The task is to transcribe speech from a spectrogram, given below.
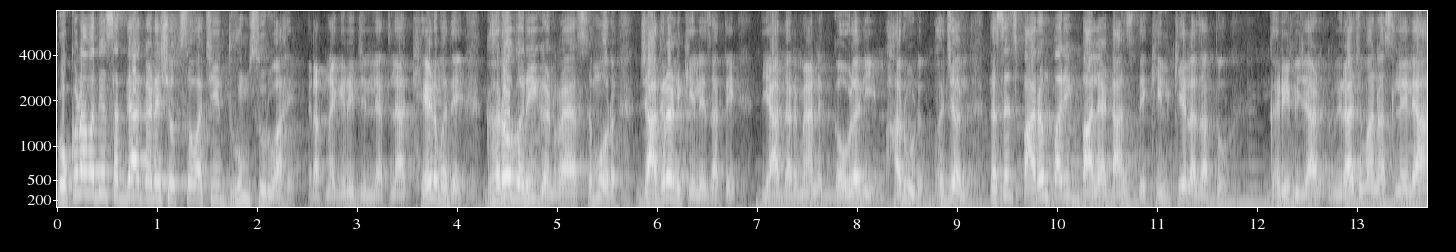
कोकणामध्ये सध्या गणेशोत्सवाची धूम सुरू आहे. रत्नागिरी जिल्ह्यातल्या खेडमध्ये घरोघरी गणरायासमोर जागरण केले जाते. या दरम्यान गवळणी भारूड भजन तसेच पारंपरिक बाल्या डान्स देखील केला जातो. घरी विजा विराजमान असलेल्या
